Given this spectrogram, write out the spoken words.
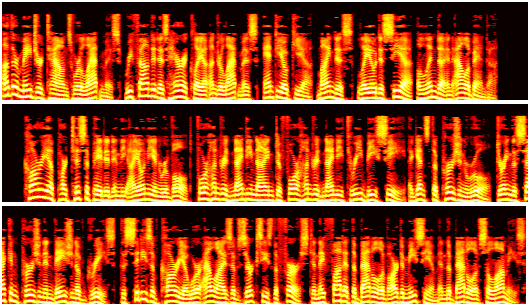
Other major towns were Latmus, refounded as Heraclea under Latmus, Antiochia, Myndus, Laodicea, Alinda and Alabanda. Caria participated in the Ionian Revolt 499 BC against the Persian rule. During the Second Persian invasion of Greece, the cities of Caria were allies of Xerxes I and they fought at the Battle of Artemisium and the Battle of Salamis.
